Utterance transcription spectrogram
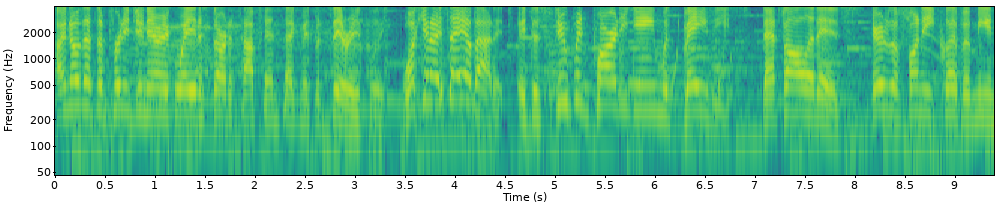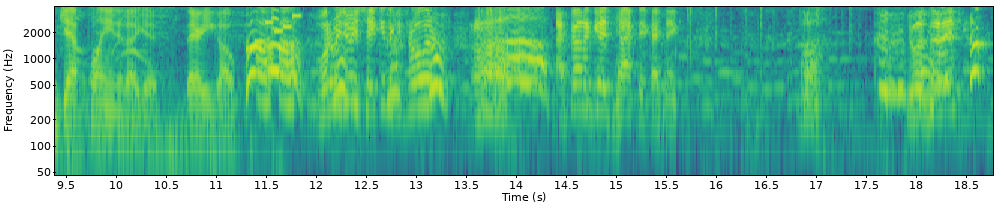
I know that's a pretty generic way to start a top 10 segment, but seriously, what can I say about it? It's a stupid party game with babies. That's all it is. Here's a funny clip of me and Jeff playing it, I guess. There you go. What are we doing? Shaking the controller? I found a good tactic, I think. Oh you listen to this? You,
